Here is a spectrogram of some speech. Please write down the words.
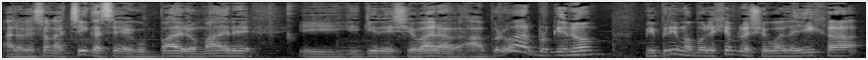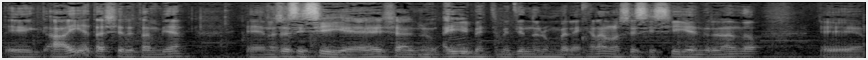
a lo que son las chicas, si hay algún padre o madre y que quiere llevar a, a probar, ¿por qué no? Mi prima, por ejemplo, llevó a la hija eh, ahí a talleres también. Eh, no sé si sigue, eh, ella no- ahí me estoy metiendo en un berenjenal, no sé si sigue entrenando. Eh,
